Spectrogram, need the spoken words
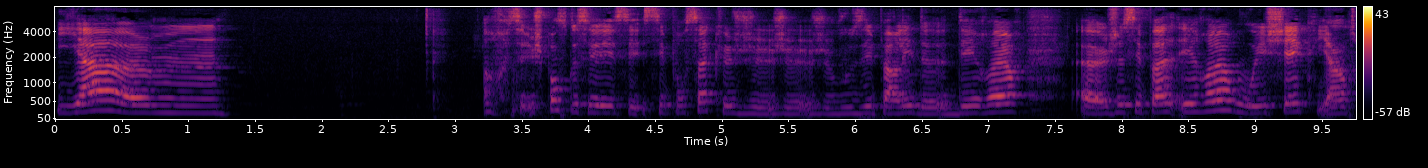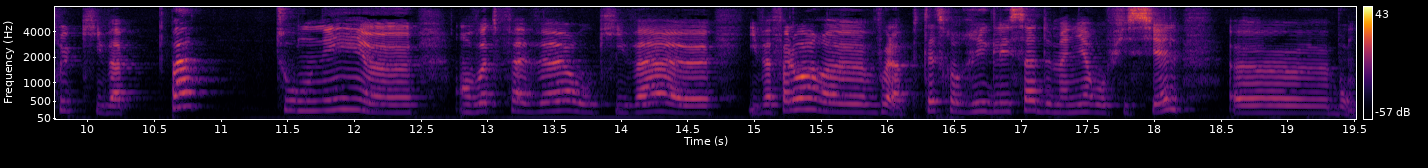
Il y a. Euh, oh, je pense que c'est pour ça que je, je, vous ai parlé d'erreur. Euh, je sais pas, erreur ou échec, il y a un truc qui va pas tourner euh, en votre faveur ou qui va euh, il va falloir euh, voilà peut-être régler ça de manière officielle. Bon.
